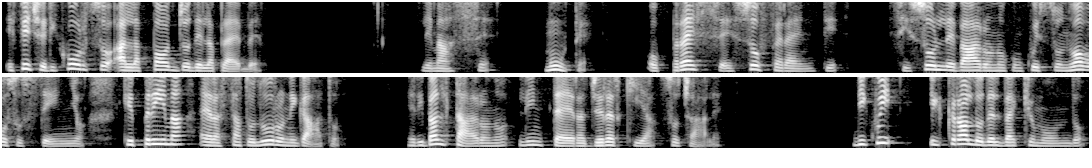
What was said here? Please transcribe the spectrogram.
e fece ricorso all'appoggio della plebe. Le masse, mute, oppresse e sofferenti, si sollevarono con questo nuovo sostegno che prima era stato loro negato e ribaltarono l'intera gerarchia sociale. Di qui il crollo del vecchio mondo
